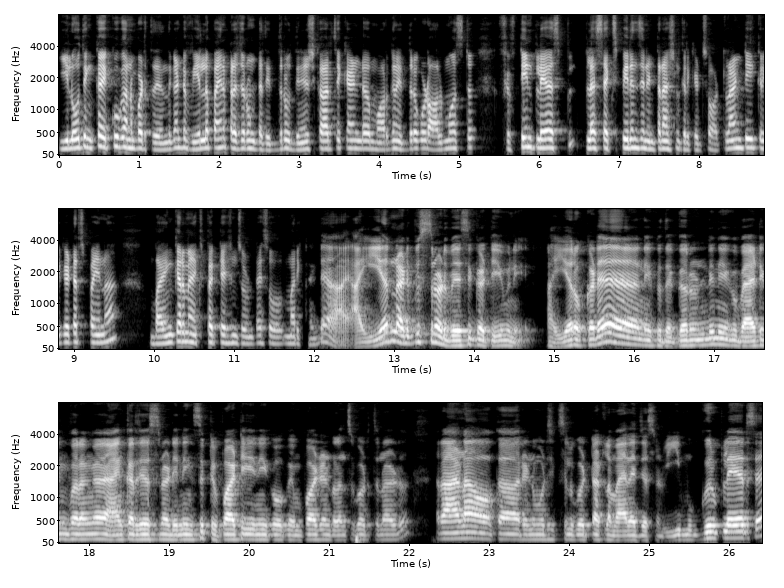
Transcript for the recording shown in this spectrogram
ఈ లోతు ఇంకా ఎక్కువ కనబడుతుంది ఎందుకంటే వీళ్ళ పైన ప్రెజర్ ఉంటుంది ఇద్దరు దినేష్ కార్తిక్ అండ్ మార్గన్ ఇద్దరు కూడా almost 15 players plus experience in international cricket. So, అట్లాంటి క్రికెటర్స్ పైన భయంకరమైన ఎక్స్‌పెక్టేషన్స్ ఉంటాయి. సో, మరి అంటే అయ్యర్ నడిపిస్తున్నాడు బేసిక్‌గా టీంని అయ్యర్ ఒక్కడే నీకు దగ్గరుండి నీకు బ్యాటింగ్ పరంగా యాంకర్ చేస్తున్నాడు ఇన్నింగ్స్. త్రిపాఠి నీకు ఒక ఇంపార్టెంట్ రన్స్ కొడుతున్నాడు. రాణా ఒక 2, 3 సిక్స్‌లు కొట్టి అట్లా మేనేజ్ చేస్తున్నాడు. ఈ ముగ్గురు ప్లేయర్సే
